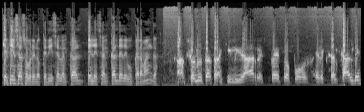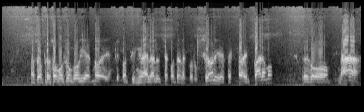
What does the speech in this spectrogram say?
¿Qué piensa sobre lo que dice el alcalde, el exalcalde de Bucaramanga? Absoluta tranquilidad, respeto por el exalcalde. Nosotros somos un gobierno de, continuidad en la lucha contra la corrupción y defensa del páramo. Luego, nada,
